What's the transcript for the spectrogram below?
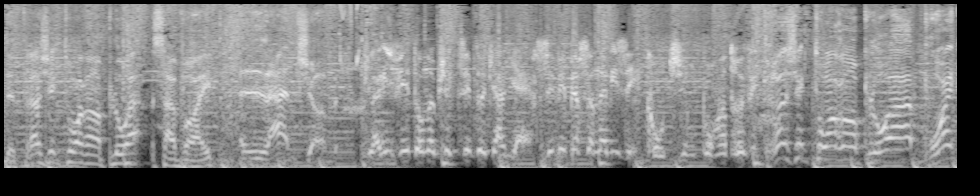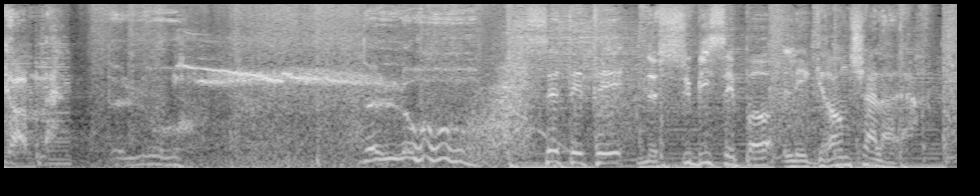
De Trajectoire Emploi, ça va être la job. Clarifier ton objectif de carrière, CV personnalisé, coaching pour entrevue. TrajectoireEmploi.com De l'eau. De l'eau. Cet été, ne subissez pas les grandes chaleurs.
